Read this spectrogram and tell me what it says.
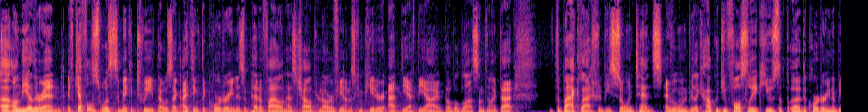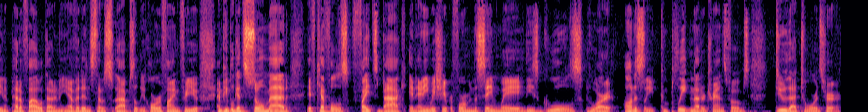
uh, on the other end, if Keffals was to make a tweet that was like, I think the Quartering is a pedophile and has child pornography on his computer at the FBI, blah, blah, blah, something like that, the backlash would be so intense. Everyone would be like, "How could you falsely accuse the uh, the quartering of being a pedophile without any evidence? That was absolutely horrifying for you." And people get so mad if Keffals fights back in any way, shape, or form in the same way these ghouls, who are honestly complete and utter transphobes, do that towards her.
